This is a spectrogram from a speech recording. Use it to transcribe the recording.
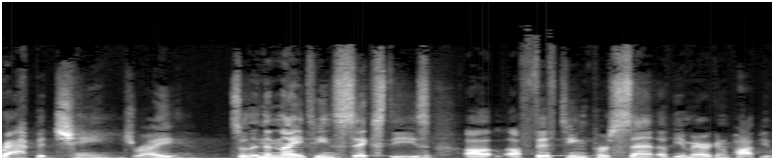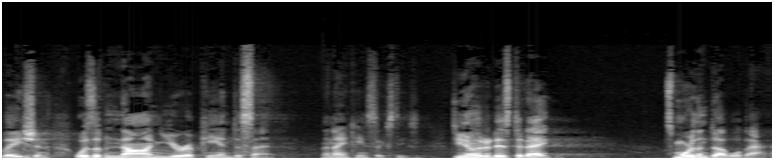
rapid change, right? So in the 1960s, uh, uh, 15% of the American population was of non European descent in the 1960s. Do you know what it is today? It's more than double that.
